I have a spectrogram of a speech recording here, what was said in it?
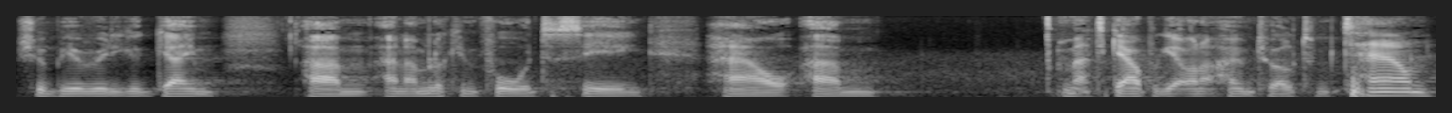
should be a really good game. Um, and I'm looking forward to seeing how um, Matagalpa get on at home to Eltham Town.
